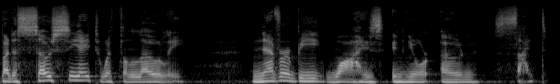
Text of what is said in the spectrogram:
but associate with the lowly. Never be wise in your own sight.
